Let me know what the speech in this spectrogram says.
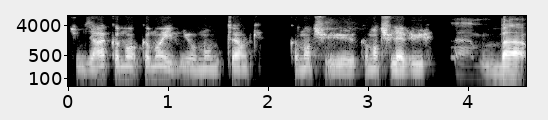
tu, me diras comment, comment est venu au monde Turk? Comment tu, comment tu l'as vu? Bah,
